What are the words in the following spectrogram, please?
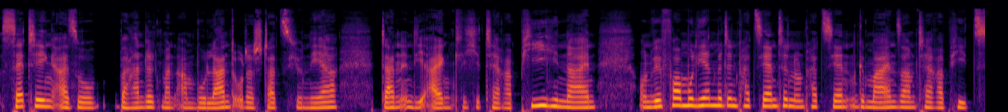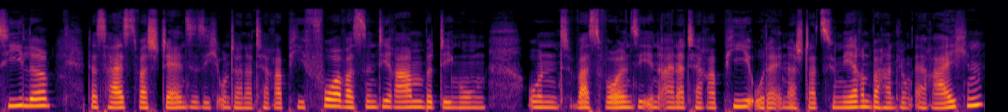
Setting, also behandelt man ambulant oder stationär, dann in die eigentliche Therapie hinein. Und wir formulieren mit den Patientinnen und Patienten gemeinsam Therapieziele. Das heißt, was stellen sie sich unter einer Therapie vor? Was sind die Rahmenbedingungen? Und was wollen sie in einer Therapie oder in einer stationären Behandlung erreichen?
